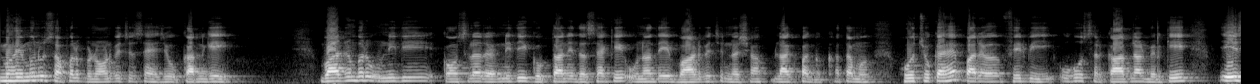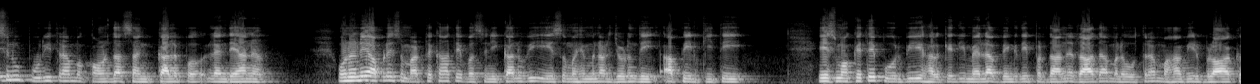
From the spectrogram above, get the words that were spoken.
ਮੁਹਿੰਮ ਨੂੰ ਸਫਲ ਬਣਾਉਣ ਵਿੱਚ ਸਹਿਯੋਗ ਕਰਨਗੇ। ਵਾਰਡ ਨੰਬਰ 19 ਦੀ ਕੌਂਸਲਰ ਨਿਧੀ ਗੁਪਤਾ ਨੇ ਦੱਸਿਆ ਕਿ ਉਹਨਾਂ ਦੇ ਵਾਰਡ ਵਿੱਚ ਨਸ਼ਾ ਲਗਭਗ ਖਤਮ ਹੋ ਚੁੱਕਾ ਹੈ, ਪਰ ਫਿਰ ਵੀ ਉਹ ਸਰਕਾਰ ਨਾਲ ਮਿਲ ਕੇ ਇਸ ਨੂੰ ਪੂਰੀ ਤਰ੍ਹਾਂ ਮੁਕਾਉਣ ਦਾ ਸੰਕਲਪ ਲੈਂਦੇ ਹਨ। ਉਹਨਾਂ ਨੇ ਆਪਣੇ ਸਮਰਥਕਾਂ ਤੇ ਵਸਨੀਕਾਂ ਨੂੰ ਵੀ ਇਸ ਮੁਹਿੰਮ ਨਾਲ ਜੁੜਨ ਦੀ ਅਪੀਲ ਕੀਤੀ। ਇਸ ਮੌਕੇ ਤੇ ਪੂਰਬੀ ਹਲਕੇ ਦੀ ਮਹਿਲਾ ਵਿੰਗ ਦੀ ਪ੍ਰਧਾਨ ਰਾਧਾ ਮਲਹੋਤਰਾ, ਮਹਾਵੀਰ ਬਲਾਕ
